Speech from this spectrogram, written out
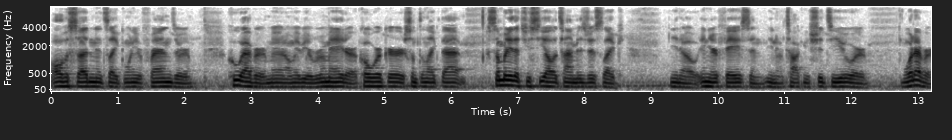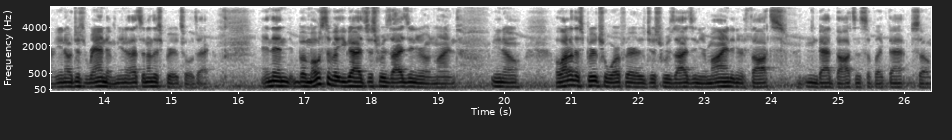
all of a sudden it's like one of your friends or whoever, you know, maybe a roommate or a coworker or something like that. Somebody that you see all the time is just like, you know, in your face and you know talking shit to you or whatever. You know, just random. You know, that's another spiritual attack. And then, but most of it, you guys, just resides in your own mind. You know a lot of the spiritual warfare just resides in your mind and your thoughts and bad thoughts and stuff like that. So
